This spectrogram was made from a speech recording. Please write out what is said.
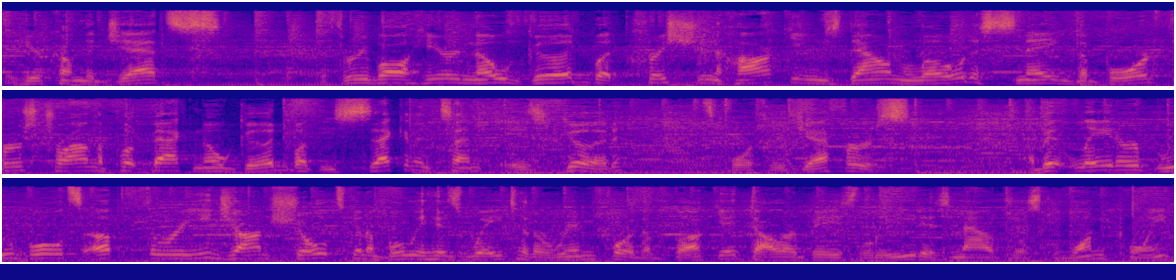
But here come the Jets. The three ball here, no good, but Christian Hawkins down low to snag the board. First try on the putback, no good, but the second attempt is good. It's 4-3 Jeffers. A bit later, Blue Bolts up three. John Schultz going to bully his way to the rim for the bucket. Dollar Bay's lead is now just one point.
